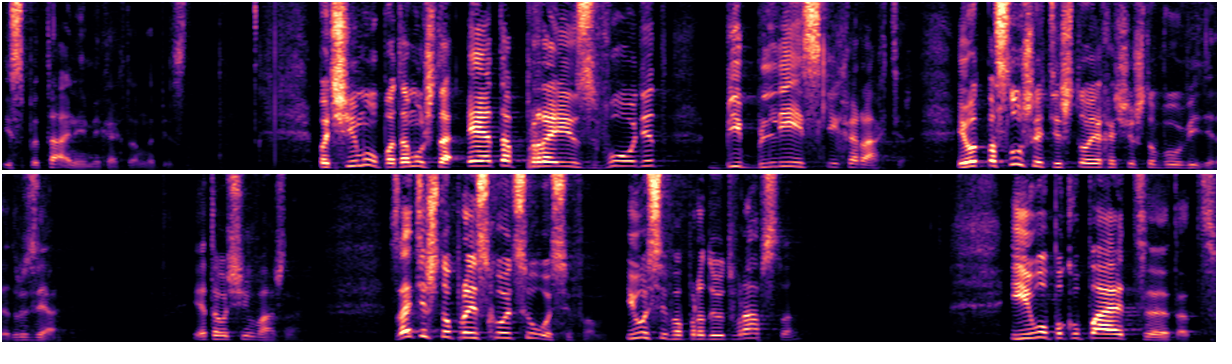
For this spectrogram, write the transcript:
испытаниями, как там написано. Почему? Потому что это производит библейский характер. И вот послушайте, что я хочу, чтобы вы увидели, друзья. Это очень важно. Знаете, что происходит с Иосифом? Иосифа продают в рабство, и его покупает этот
